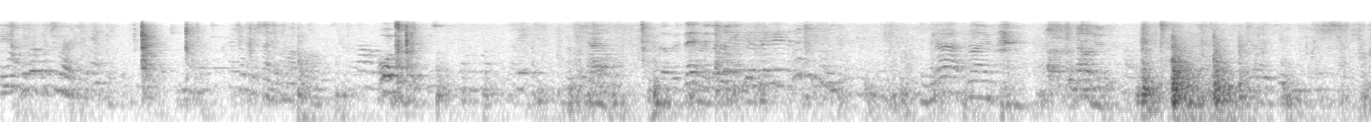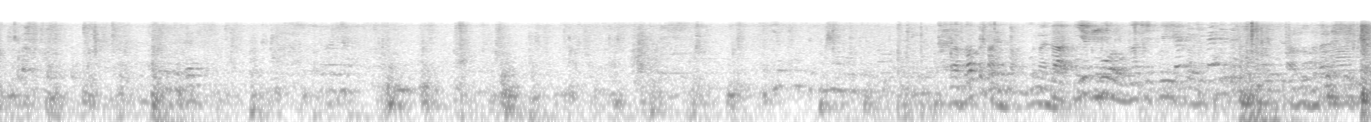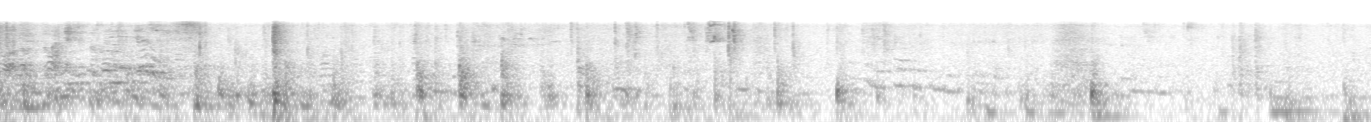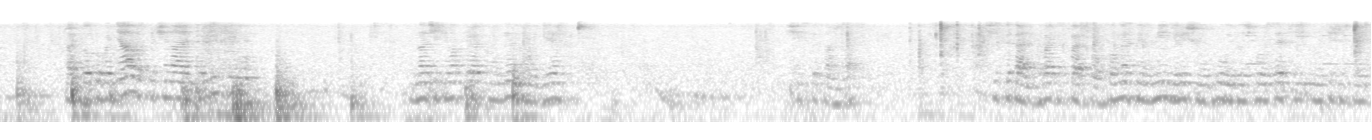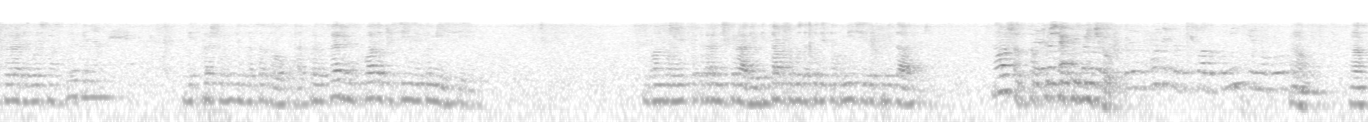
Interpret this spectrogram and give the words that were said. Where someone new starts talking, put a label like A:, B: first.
A: Ти
B: Так, є кворум, значить поїхали. Так, доброго дня, розпочинаємо комісію. Значить, у нас в порядку денному є так? Шість питань. Давайте з першого. Про внесення змін до рішення другої позачергової сесії Нетішинської міської ради 8 скликання від 1 грудня 20 року. Так, про затвердження складу постійної комісії. Іван Домінік, секретар міської ради, обіцяв, що буде ходити на комісії і доповідати.
C: Ну а що, тут ще Кузьмічук.
D: Вводиться до складу комісії нового.
C: Ну, у нас.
